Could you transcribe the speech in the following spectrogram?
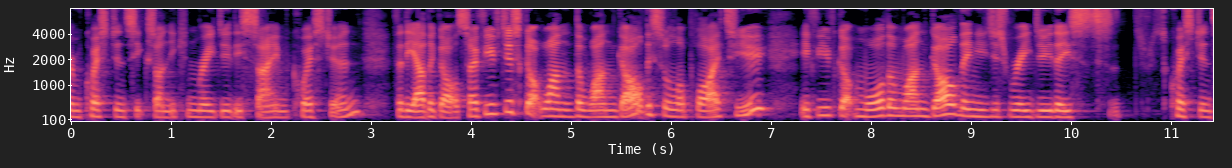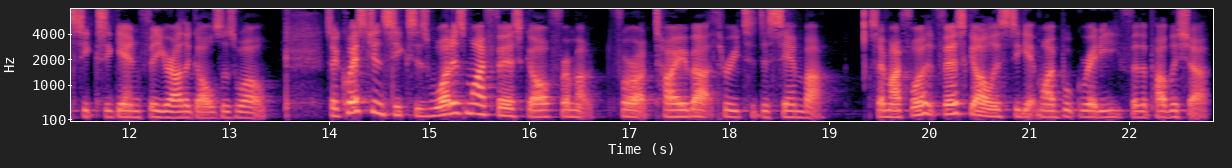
from question six on, you can redo this same question for the other goals. So if you've just got one, the one goal, this will apply to you. If you've got more than one goal, then you just redo these question six again for your other goals as well. So question six is what is my first goal from for October through to December? So my first goal is to get my book ready for the publisher.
